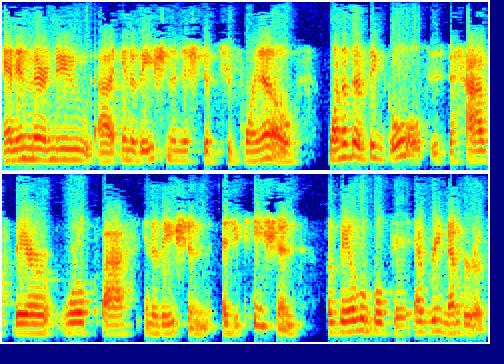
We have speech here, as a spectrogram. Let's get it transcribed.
and in their new uh, Innovation Initiative 2.0, one of their big goals is to have their world-class innovation education available to every member of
